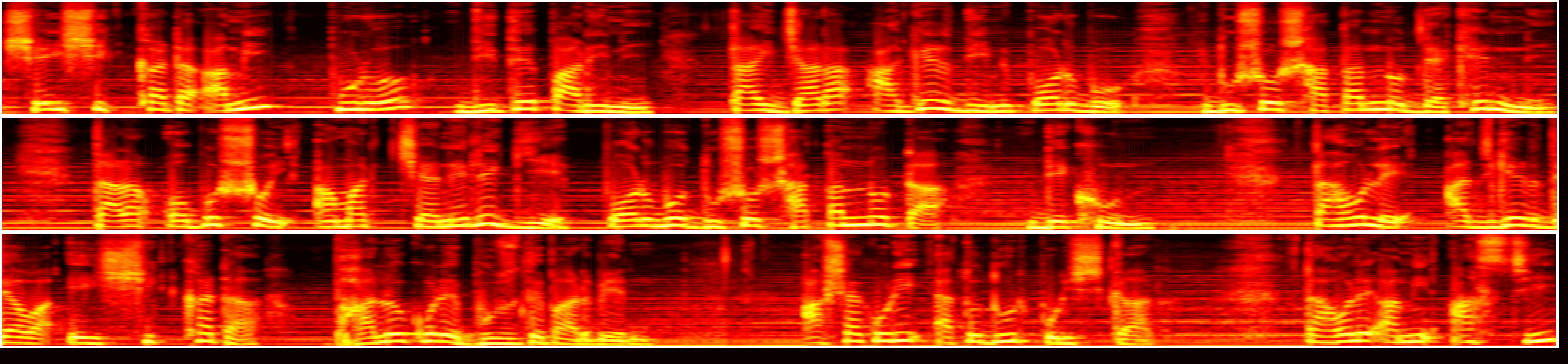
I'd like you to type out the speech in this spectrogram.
সেই শিক্ষাটা আমি পুরো দিতে পারিনি। তাই যারা আগের দিন পর্ব দুশো সাতান্ন দেখেননি, তারা অবশ্যই আমার চ্যানেলে গিয়ে পর্ব দুশো সাতান্নটা দেখুন। তাহলে আজকের দেওয়া এই শিক্ষাটা ভালো করে বুঝতে পারবেন। আশা করি এত দূর পরিষ্কার। তাহলে আমি আসছি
